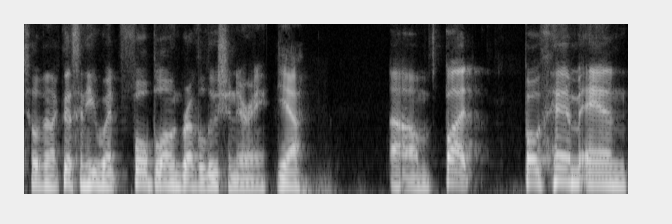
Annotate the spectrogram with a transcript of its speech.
to living like this, and he went full blown revolutionary. yeah. Um, but both him and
